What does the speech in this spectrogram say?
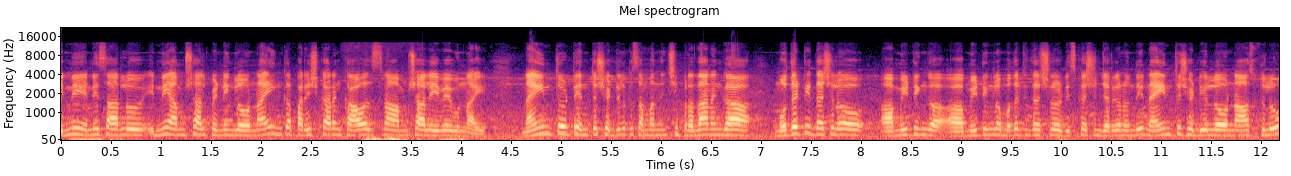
ఎన్ని ఎన్నిసార్లు ఎన్ని అంశాలు పెండింగ్లో ఉన్నాయి ఇంకా పరిష్కారం కావాల్సిన అంశాలు ఏవేవి ఉన్నాయి. నైన్త్ టెన్త్ షెడ్యూల్కి సంబంధించి ప్రధానంగా మొదటి దశలో మీటింగ్ మీటింగ్లో మొదటి దశలో డిస్కషన్ జరగనుంది. నైన్త్ షెడ్యూల్లో ఉన్న ఆస్తులు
